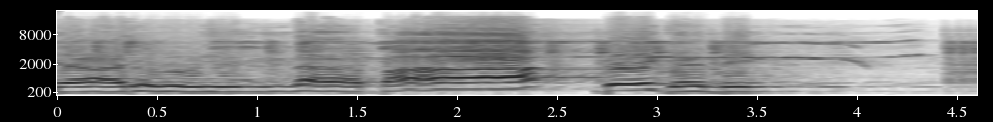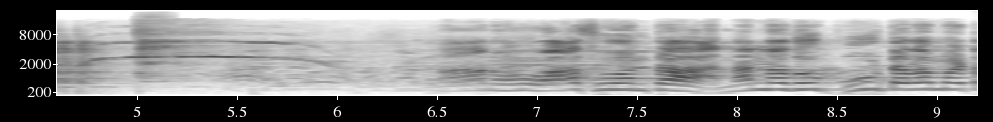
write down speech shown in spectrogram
ಯಾರೂ ಇಲ್ಲ ಬಾ ಬೇಗನೆ. ನಾನು ವಾಸು ಅಂತ ನನ್ನದು ಗೂಟದ ಮಠ.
